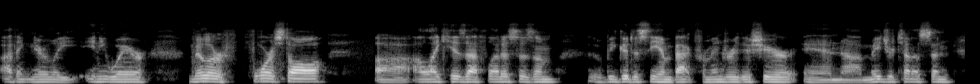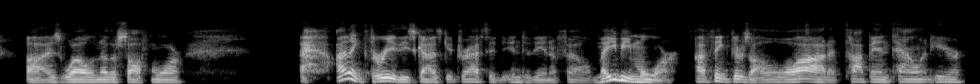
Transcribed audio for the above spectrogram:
I think, nearly anywhere. Miller Forristall, uh, I like his athleticism. It would be good to see him back from injury this year. And uh, Major Tennyson uh, as well, another sophomore. I think three of these guys get drafted into the NFL, maybe more. I think there's a lot of top end talent here.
